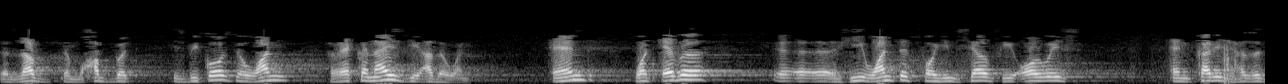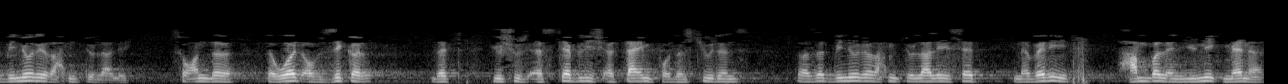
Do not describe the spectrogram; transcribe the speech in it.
The love, the muhabbat is because the one recognized the other one. And whatever uh, he wanted for himself, he always encouraged Hazrat Binuri rahmatullah So on the, the word of zikr, that you should establish a time for the students. So Hazrat Binuri rahmatullah said in a very humble and unique manner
